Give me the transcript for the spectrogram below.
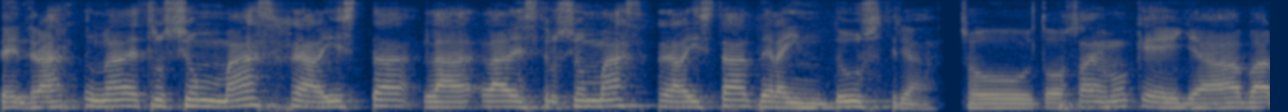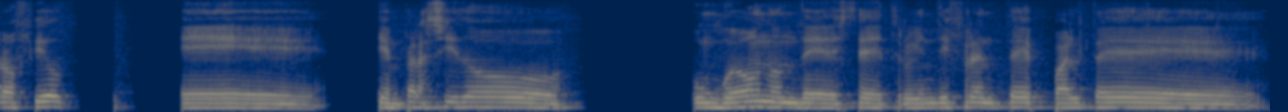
Tendrá una destrucción más realista, la, destrucción más realista de la industria. Todos sabemos que ya Battlefield eh, siempre ha sido un juego en donde se destruyen diferentes partes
